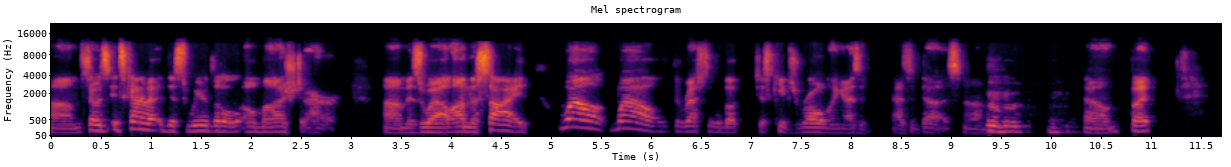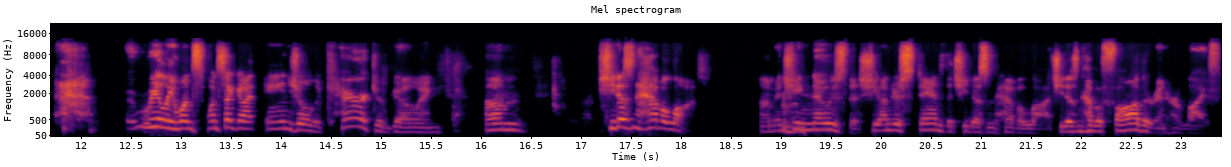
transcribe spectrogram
Um, so it's it's kind of a, this weird little homage to her um, as well on the side. Well, well, the rest of the book just keeps rolling as it as it does. Um, mm-hmm. mm-hmm. Um, but really, once once I got Angel the character going, um, she doesn't have a lot. Um, and mm-hmm. she knows this. She understands that she doesn't have a lot. She doesn't have a father in her life.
